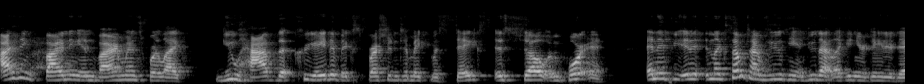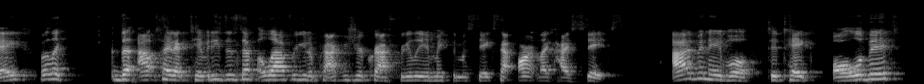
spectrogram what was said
I think finding environments where like you have the creative expression to make mistakes is so important. And if you and like sometimes you can't do that like in your day to day, but like the outside activities and stuff allow for you to practice your craft freely and make the mistakes that aren't like high stakes. I've been able to take all of it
